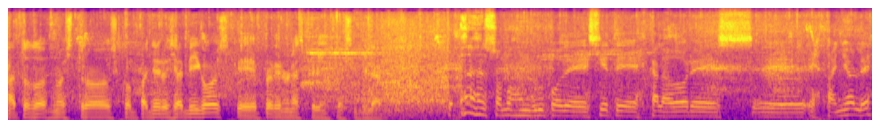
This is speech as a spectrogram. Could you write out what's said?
a todos nuestros compañeros y amigos que prueben una experiencia similar. Somos un grupo de siete escaladores eh, españoles.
